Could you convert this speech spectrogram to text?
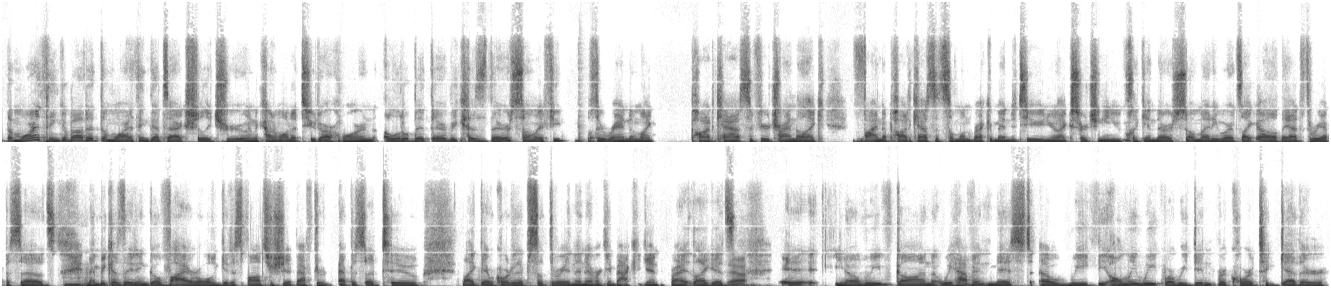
The more I think about it, the more I think that's actually true, and I kind of want to toot our horn a little bit there because there's so if you go through random like podcasts, if you're trying to like find a podcast that someone recommended to you and you're like searching and you click in, there are so many where it's like, oh, they had three episodes, mm-hmm. and then because they didn't go viral and get a sponsorship after episode two, like they recorded episode three and then never came back again, right? Like it's, Yeah. it, you know, we've gone, we haven't missed a week. The only week where we didn't record together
